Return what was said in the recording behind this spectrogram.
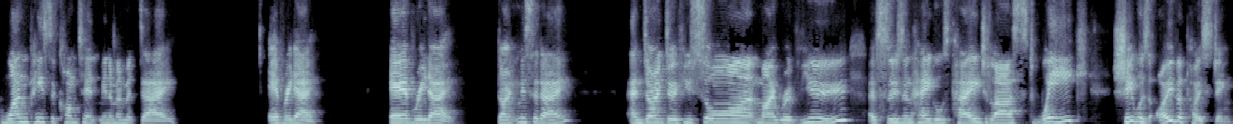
one piece of content minimum a day, every day, every day. Don't miss a day and don't do, if you saw my review of Susan Hagel's page last week, she was over posting.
